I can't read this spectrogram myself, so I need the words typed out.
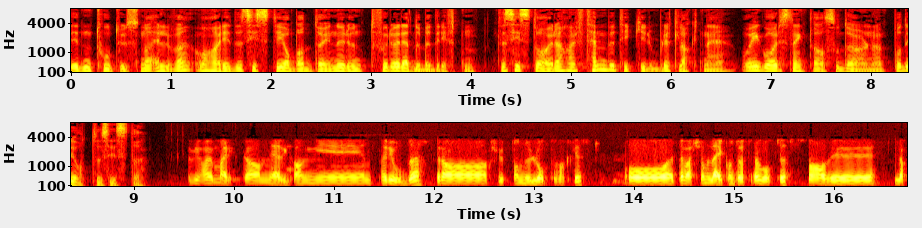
siden 2011, og har i det siste jobba døgnet rundt for å redde bedriften. Det siste året har fem butikker blitt lagt ned, og i går stengte altså dørene på de åtte siste. Vi har jo merka nedgang i en periode, fra slutten av 08 faktisk. Og etter hvert som leiekontrakter har gått ut, så har vi lagt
